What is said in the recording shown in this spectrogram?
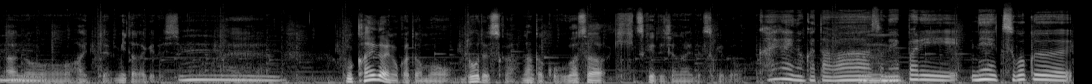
うんあの入って見ただけでしたうけどもね。ん海外の方もどうですか？なんかこう噂聞きつけてじゃないですけど。海外の方は、うんそのやっぱりねすごく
